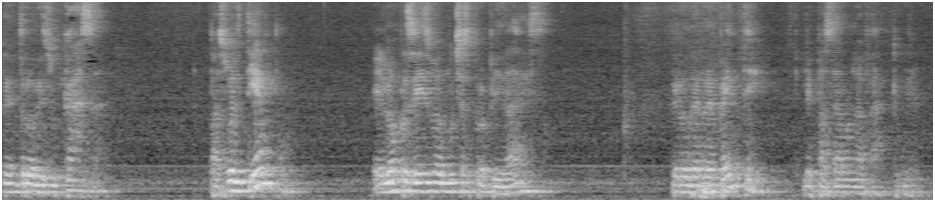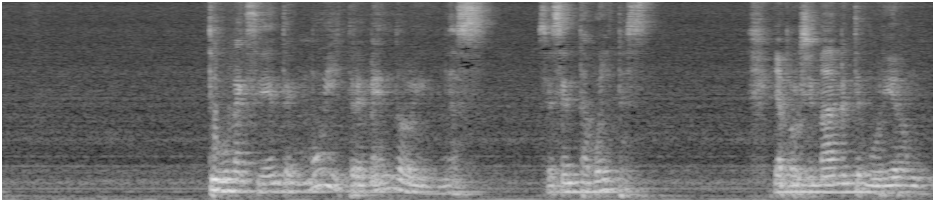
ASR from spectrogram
dentro de su casa. Pasó el tiempo. El hombre se hizo en muchas propiedades. Pero de repente le pasaron la factura. Tuvo un accidente muy tremendo en las 60 vueltas. Y aproximadamente murieron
